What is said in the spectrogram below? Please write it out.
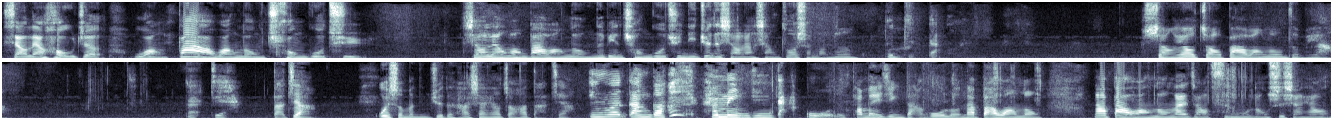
小梁吼着。往霸王龙冲过去，小梁往霸王龙那边冲过去。你觉得小梁想做什么呢？不知道。想要找霸王龙怎么样？打架。打架？为什么你觉得他想要找他打架？因为刚刚他们已经打过了。他们已经打过了。那霸王龙，那霸王龙来找慈母龙是想要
